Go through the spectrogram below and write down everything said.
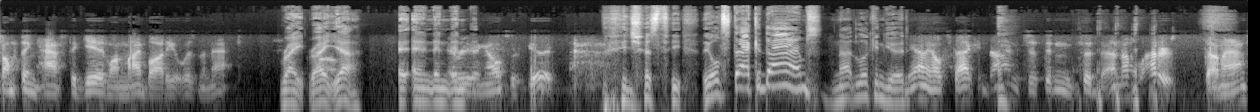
something has to give on my body. It was the neck. Right, right, um, yeah. And and, and, Everything else is good. just the, the old stack of dimes not looking good. Yeah, the old stack of dimes just didn't enough ladders, dumbass.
